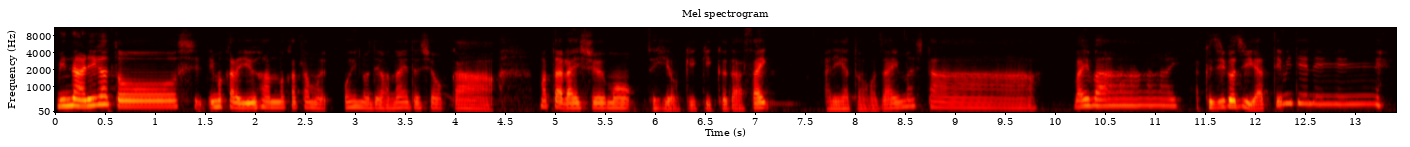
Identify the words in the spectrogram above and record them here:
みんなありがとう。今から夕飯の方も多いのではないでしょうか。また来週もぜひお聴きください。ありがとうございました。バイバーイ。9時5時やってみてね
